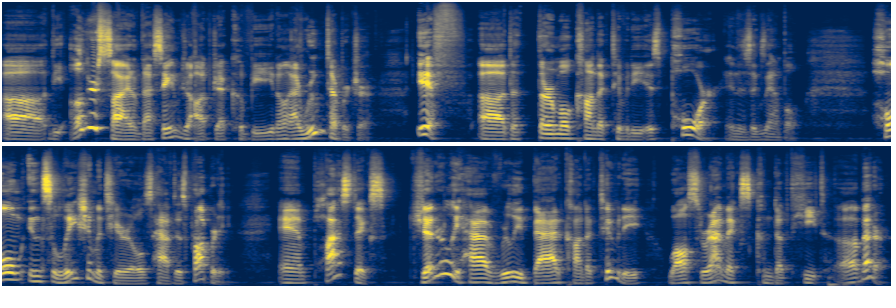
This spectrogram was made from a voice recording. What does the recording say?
uh, the other side of that same object could be, you know, at room temperature, if uh, the thermal conductivity is poor in this example. Home insulation materials have this property, and plastics generally have really bad conductivity, while ceramics conduct heat uh, better.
